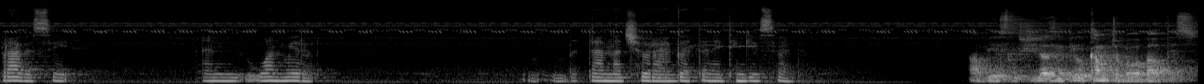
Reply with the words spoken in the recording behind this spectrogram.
privacy and one mirror. But I'm not sure I got anything you said. Obviously, she doesn't feel comfortable about this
